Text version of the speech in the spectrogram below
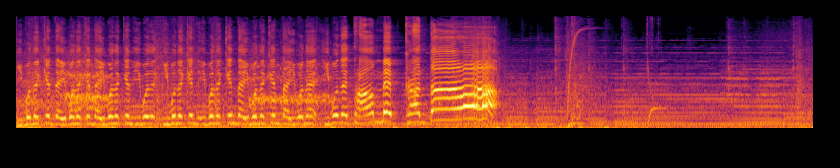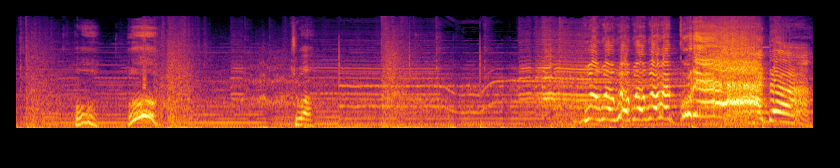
이번에 깬다. 이번에 깬다. 이번에 깬다. 이번에 이번에 깬다. 이번에 깬다. 이번에 깬다. 이번에 이번에 다음 맵 간다. 오, 오. 좋아. 뭐야 뭐야 뭐야 뭐야 뭐야 꼬리다.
